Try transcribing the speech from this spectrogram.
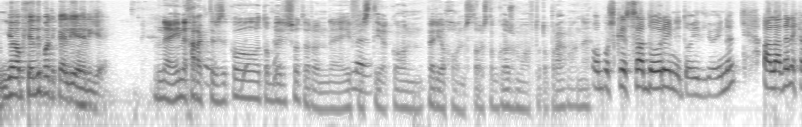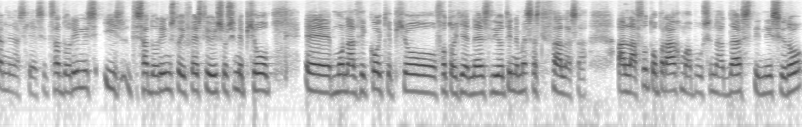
για οποιαδήποτε καλλιέργεια. Ναι, είναι χαρακτηριστικό των περισσότερων ε, ναι. ηφαιστειακών περιοχών στο, στον κόσμο αυτό το πράγμα. Ναι. Όπως και στη Σαντορίνη το ίδιο είναι. Αλλά δεν έχει καμία σχέση. Της Σαντορίνης, της Σαντορίνης το ηφαίστειο ίσως είναι πιο ε, μοναδικό και πιο φωτογενές, διότι είναι μέσα στη θάλασσα. Αλλά αυτό το πράγμα που συναντάς στην Ίσυρο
